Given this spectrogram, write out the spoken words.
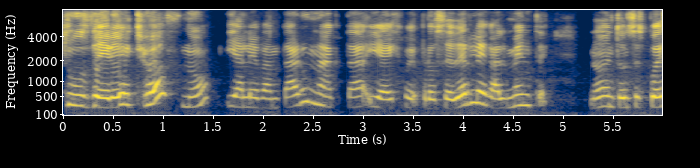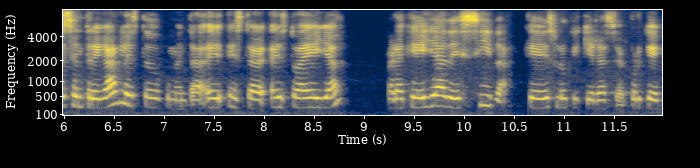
tus derechos, ¿no? Y a levantar un acta y a proceder legalmente, ¿no? Entonces puedes entregarle este documento, eh, esto a ella para que ella decida qué es lo que quiere hacer, porque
